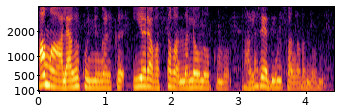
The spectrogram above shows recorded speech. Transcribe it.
ആ മാലാക കുഞ്ഞുങ്ങൾക്ക് ഈ ഒരു അവസ്ഥ വന്നല്ലോ നോക്കുമ്പോൾ വളരെയധികം സങ്കടം തോന്നി.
